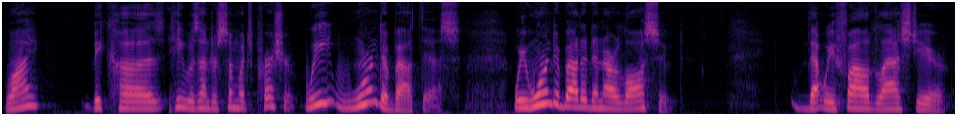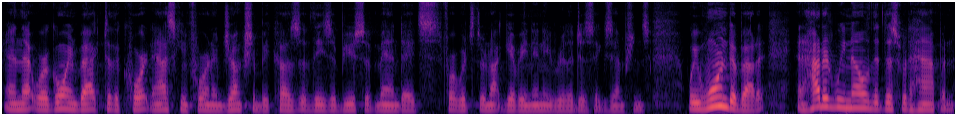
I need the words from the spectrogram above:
Why? Because he was under so much pressure. We warned about this. We warned about it in our lawsuit that we filed last year and that we're going back to the court and asking for an injunction because of these abusive mandates for which they're not giving any religious exemptions. We warned about it. And how did we know that this would happen?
